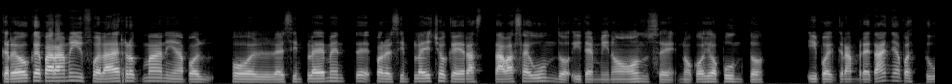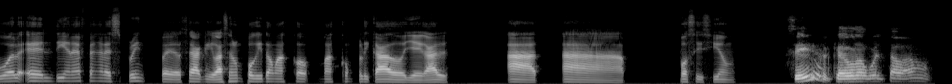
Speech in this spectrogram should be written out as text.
creo que para mí fue la de Rockmania por, por, el, simplemente, por el simple hecho que era, estaba segundo y terminó 11, no cogió puntos. Y pues Gran Bretaña pues tuvo el, DNF en el sprint, pues, o sea que iba a ser un poquito más, más complicado llegar a, a posición. Sí, él quedó una vuelta abajo.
